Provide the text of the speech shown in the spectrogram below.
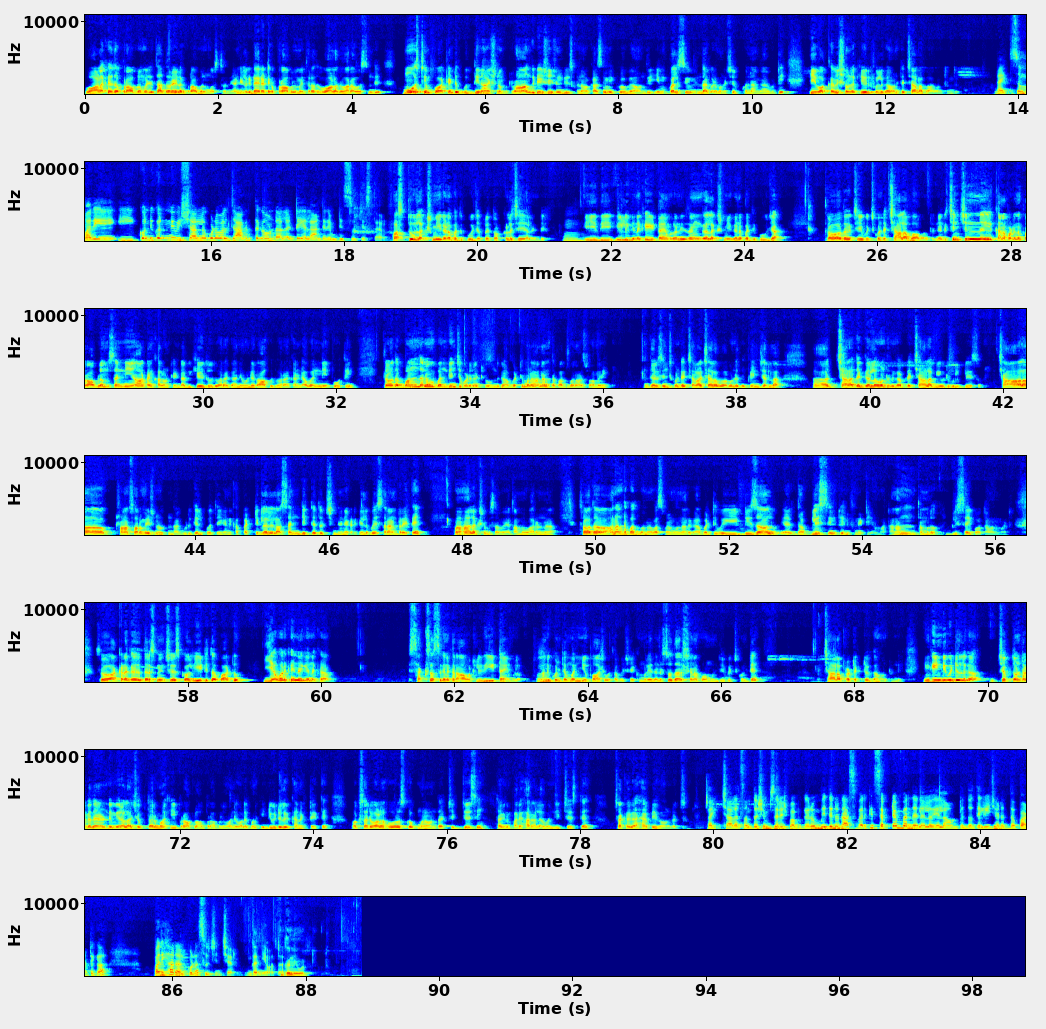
వాళ్ళకి ఏదో ప్రాబ్లం వచ్చి తద్వారా వీళ్ళకి ప్రాబ్లం వస్తుంది. అంటే వీళ్ళకి డైరెక్ట్గా ప్రాబ్లం అయిన తర్వాత వాళ్ళ ద్వారా వస్తుంది. మోస్ట్ ఇంపార్టెంట్ బుద్ధి నాశనం రాంగ్ డెసిషన్ తీసుకునే అవకాశం ఎక్కువగా ఉంది. ఇంపల్సివ్ ఇందాక కూడా మనం చెప్పుకున్నాం కాబట్టి ఈ ఒక్క విషయంలో కేర్ఫుల్గా ఉంటే చాలా బాగుంటుంది. రైట్ సో మరి ఈ కొన్ని కొన్ని విషయాల్లో కూడా వాళ్ళు జాగ్రత్తగా ఉండాలంటే ఎలాంటి రెమెడీస్ సూచిస్తారు? ఫస్ట్ లక్ష్మీ గణపతి పూజ ప్రతి ఒక్కళ్ళు చేయాలండి. ఉమ్, ఇది వీళ్ళు గనక ఈ టైంలో నిజంగా లక్ష్మీ గణపతి పూజ తర్వాత చేయించుకుంటే చాలా బాగుంటుంది. అంటే చిన్న చిన్న కనపడిన ప్రాబ్లమ్స్ అన్ని ఆటంకాలు ఉంటాయండి. అవి కేతు ద్వారా కానివ్వండి రాహు ద్వారా కానివ్వండి అవన్నీ పోతాయి. తర్వాత బంధనం బంధించబడినట్లు ఉంది కాబట్టి మన అనంత పద్మనాభ స్వామిని దర్శించుకుంటే చాలా చాలా బాగుంటుంది. పెంచర్ల చాలా దగ్గరలో ఉంటుంది కాబట్టి చాలా బ్యూటిఫుల్ ప్లేస్ చాలా ట్రాన్స్ఫర్మేషన్ అవుతుంది ఆ గుడికి వెళ్ళిపోతే కనుక పర్టికులర్ ఇలా సందిగ్ధత వచ్చిందని అక్కడికి వెళ్ళిపోయి సరెండర్ అయితే మహాలక్ష్మి సమేత అమ్మవారు ఉన్న తర్వాత అనంత పద్మనాభ స్వామి ఉన్నారు కాబట్టి we dissolve the bliss into infinity అనమాట అనంతంలో బ్లిస్ అయిపోతాం అనమాట సో అక్కడ దర్శనం చేసుకోవాలి. వీటితో పాటు ఎవరికైనా గనక సక్సెస్ కనుక రావట్లేదు ఈ టైంలో ఉమ్, అనుకుంటే మన్యు పాశుపత అభిషేకం లేదంటే సుదర్శన హోమం చేయించుకుంటే చాలా ప్రొటెక్టివ్గా ఉంటుంది. ఇంకా ఇండివిజువల్గా చెప్తుంటారు కదండి మీరు అలా చెప్తారు మాకు ఈ ప్రాబ్లం ఆ ప్రాబ్లం అని వాళ్ళకి మనకి ఇండివిజువల్గా కనెక్ట్ అయితే ఒకసారి వాళ్ళ హోరోస్కోప్ మనం అంతా చెక్ చేసి తగిన పరిహారాలు అవన్నీ ఇచ్చేస్తే చక్కగా హ్యాపీగా ఉండొచ్చు. రైట్ చాలా సంతోషం సురేష్ బాబు గారు. మిథున రాశి వారికి సెప్టెంబర్ నెలలో ఎలా ఉంటుందో తెలియజేయడంతో పాటుగా పరిహారాలు కూడా సూచించారు. ధన్యవాదాలు. ధన్యవాదాలు.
